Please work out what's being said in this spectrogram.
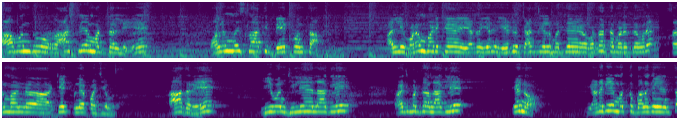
ಆ ಒಂದು ರಾಷ್ಟ್ರೀಯ ಮಟ್ಟದಲ್ಲಿ ಒಲಂಬಿಸಲಾತಿ ಬೇಕು ಅಂತ ಅಲ್ಲಿ ಒಡಂಬಡಿಕೆ ಎರಡು ಏನು ಎರಡು ಜಾತಿಗಳ ಮಧ್ಯೆ ಹೊಡೆದಾಟ ಮಾಡಿದವರೇ ಸನ್ಮಾನ್ಯ ಕೆ ಎಚ್ ಪುಣ್ಯಪಾಜಿ ಅವರು. ಆದರೆ ಈ ಒಂದು ಜಿಲ್ಲೆಯಲ್ಲಾಗಲಿ ರಾಜಮಠದಲ್ಲಾಗಲಿ ಏನು ಎಡಗೈ ಮತ್ತು ಬಲಗೈ ಅಂತ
